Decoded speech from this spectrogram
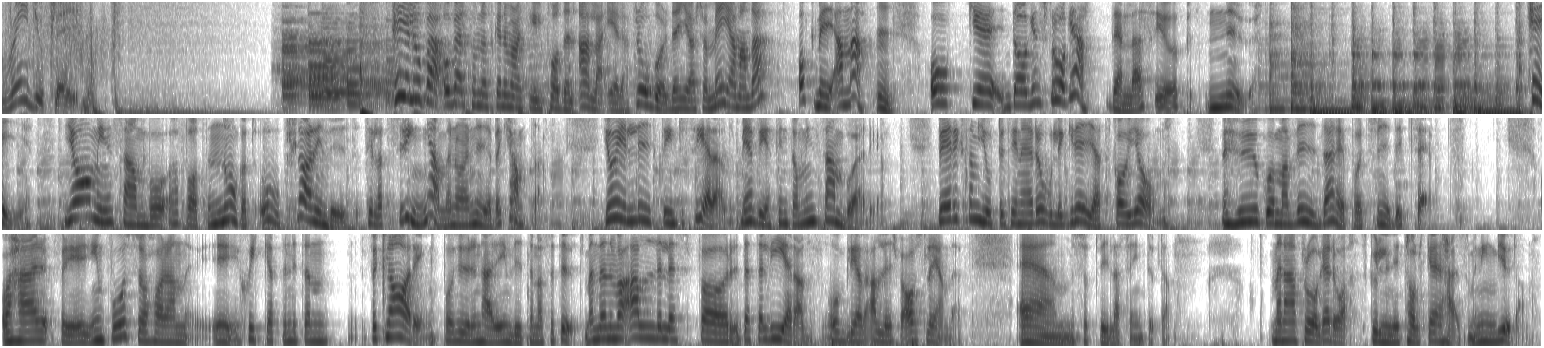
Radioplay. Hej allihopa och välkomna ska ni vara till podden Alla era frågor. Den görs av mig, Amanda. Och mig, Anna. Mm. Och eh, dagens fråga, den läser jag upp nu. Hej! Jag och min sambo har fått en något oklar invit till att svinga med några nya bekanta. Jag är lite intresserad, men jag vet inte om min sambo är det. Vi har liksom gjort det till en rolig grej att skoja om. Men hur går man vidare på ett smidigt sätt? Och här för er info så har han eh, skickat en liten förklaring på hur den här inviten har sett ut. Men den var alldeles för detaljerad och blev alldeles för avslöjande. Ehm, så att vi läser inte upp den. Men han frågar då, skulle ni tolka det här som en inbjudan?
